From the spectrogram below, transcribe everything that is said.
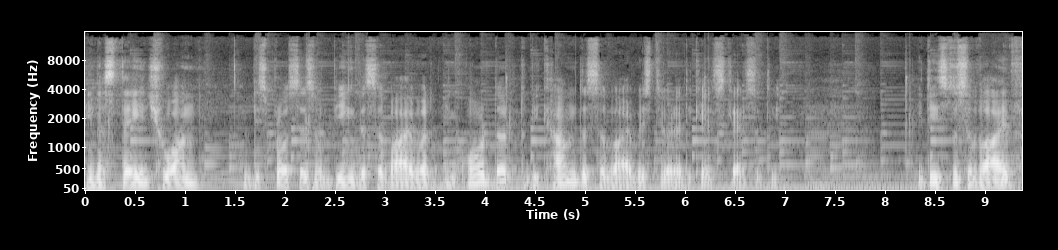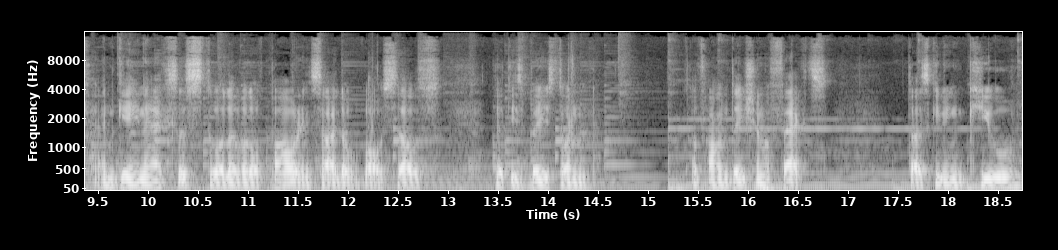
In a stage one of this process of being the survivor in order to become the survivor is to eradicate scarcity. It is to survive and gain access to a level of power inside of ourselves that is based on a foundation of facts thus giving you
